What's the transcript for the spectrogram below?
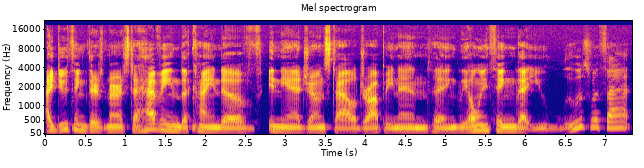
I do think there's merits to having the kind of Indiana Jones style dropping in thing. The only thing that you lose with that,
